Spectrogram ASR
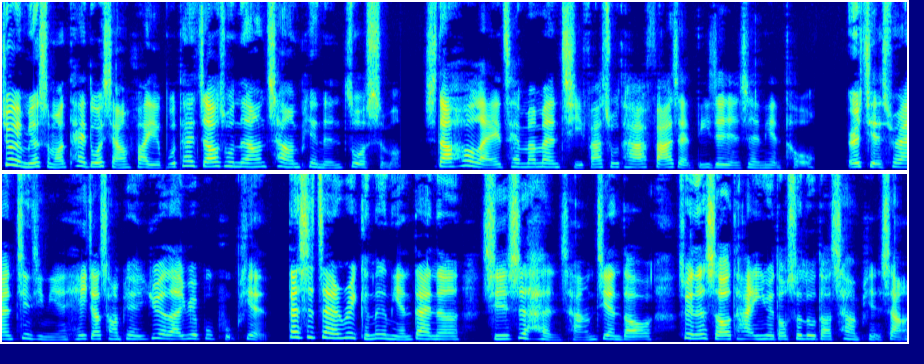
就也没有什么太多想法，也不太知道说那张唱片能做什么。是到后来才慢慢启发出他发展 DJ 人生的念头。而且虽然近几年黑胶唱片越来越不普遍，但是在 Rick 那个年代呢，其实是很常见的哦。所以那时候他音乐都是录到唱片上，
